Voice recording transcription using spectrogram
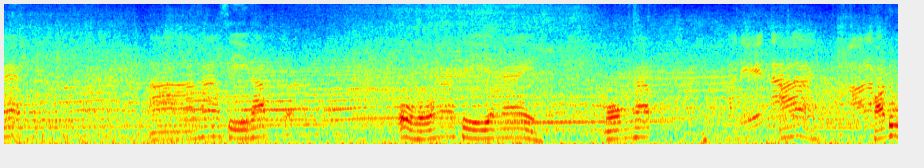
ฮะ อ่า54ครับ โอ้โห54ยังไง งงครับอันนี้นะอ่าเาละขอดู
